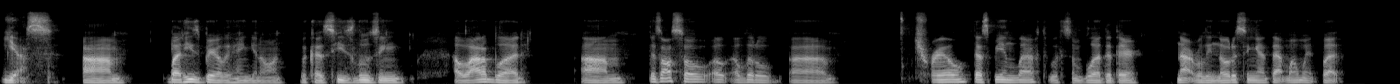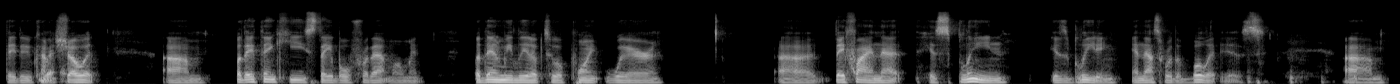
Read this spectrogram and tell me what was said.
Yes. Um, but he's barely hanging on because he's losing a lot of blood. Um, there's also a, a little um, trail that's being left with some blood that they're not really noticing at that moment, but they do kind of Right. show it. Um, but they think he's stable for that moment. But then we lead up to a point where uh, they find that his spleen is bleeding, and that's where the bullet is. Um,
